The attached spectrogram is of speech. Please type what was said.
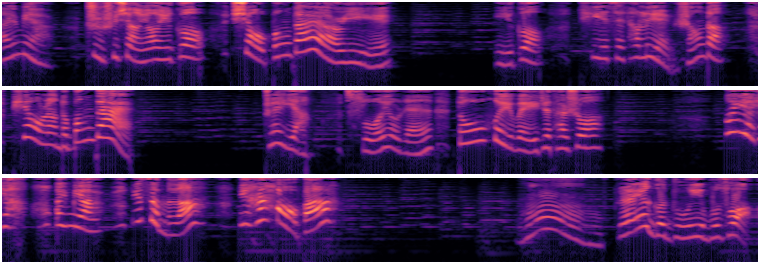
埃米尔只是想要一个小绷带而已，一个贴在他脸上的漂亮的绷带。这样，所有人都会围着他说：“哎呀呀，埃米尔，你怎么了？你还好吧？”嗯，这个主意不错，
